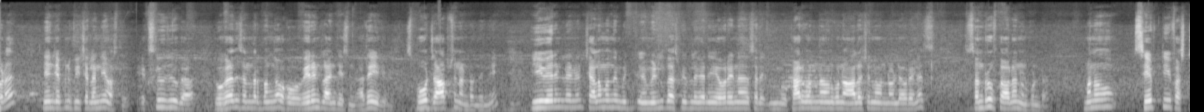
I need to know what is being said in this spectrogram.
కూడా నేను చెప్పిన ఫీచర్లన్నీ వస్తాయి. ఎక్స్క్లూజివ్గా ఉగాది సందర్భంగా ఒక వేరియంట్ లాంచ్ చేసింది. అదే ఇది. స్పోర్ట్స్ ఆప్షన్ అంటాం దీన్ని. ఈ వేరియంట్లో ఏంటంటే చాలామంది మిడ్ మిడిల్ క్లాస్ పీపుల్ కానీ ఎవరైనా సరే కారు కొన్నాం అనుకున్న ఆలోచనలో ఉన్న వాళ్ళు ఎవరైనా సన్ రూఫ్ కావాలని అనుకుంటారు. మనం safety first.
